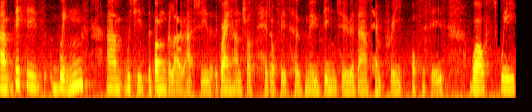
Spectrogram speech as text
Um, this is Wings, um, which is the bungalow actually that the Greyhound Trust head office have moved into as our temporary offices, whilst we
